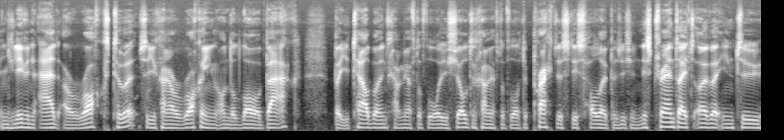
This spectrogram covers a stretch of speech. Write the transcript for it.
and you can even add a rock to it. So you're kind of rocking on the lower back, but your tailbone's coming off the floor, your shoulders coming off the floor to practice this hollow position. This translates over into,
